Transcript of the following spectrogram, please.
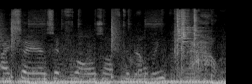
I say as it falls off the building. Ouch.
